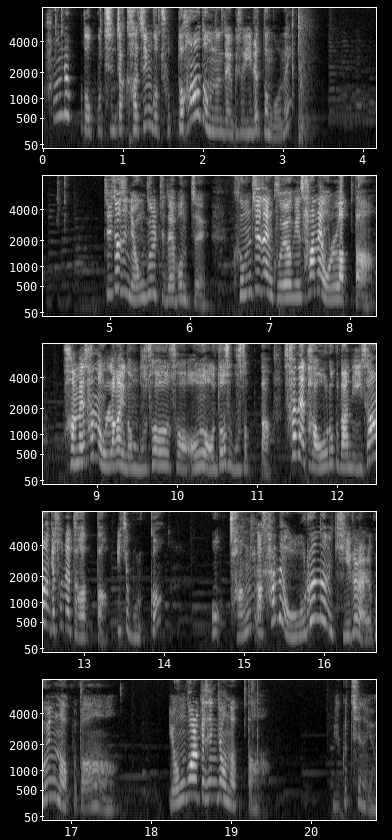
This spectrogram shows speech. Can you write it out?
학력도 없고 진짜 가진 거 족도 하나도 없는데 여기서 일했던 거네? 찢어진 연구일지 네 번째. 금지된 구역인 산에 올랐다. 밤에 산에 올라가니 너무 무서워서 어, 얻어서 무섭다. 산에 다 오르고 나니 이상하게 손에 닿았다. 이게 뭘까? 어, 장이가 산에 오르는 길을 알고 있나 보다. 연구할 게 생겨났다. 이게 끝이네요.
